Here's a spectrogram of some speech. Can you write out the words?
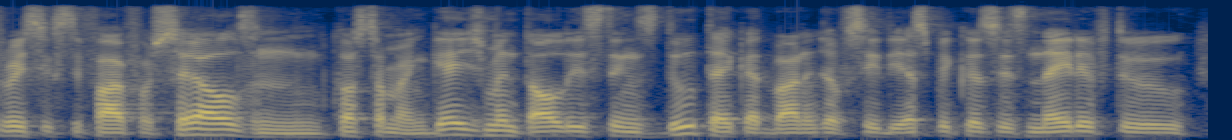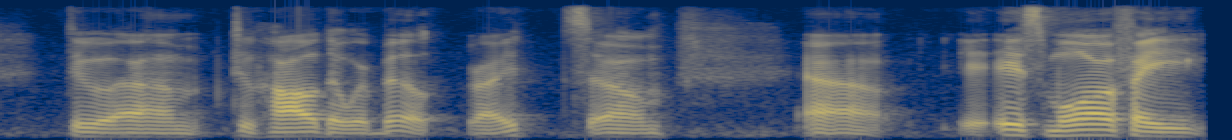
365 for sales and customer engagement, all these things do take advantage of CDS because it's native to to um, to how they were built, right? So uh, it's more of a,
